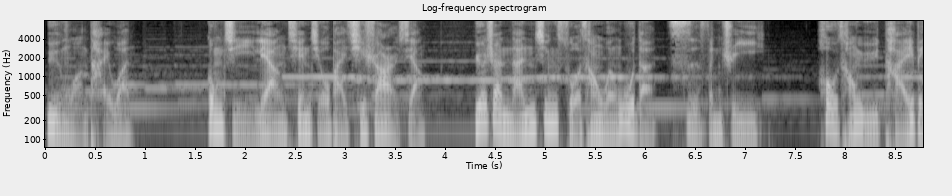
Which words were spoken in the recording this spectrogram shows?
运往台湾，共计两千九百七十二箱，约占南京所藏文物的四分之一，后藏于台北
